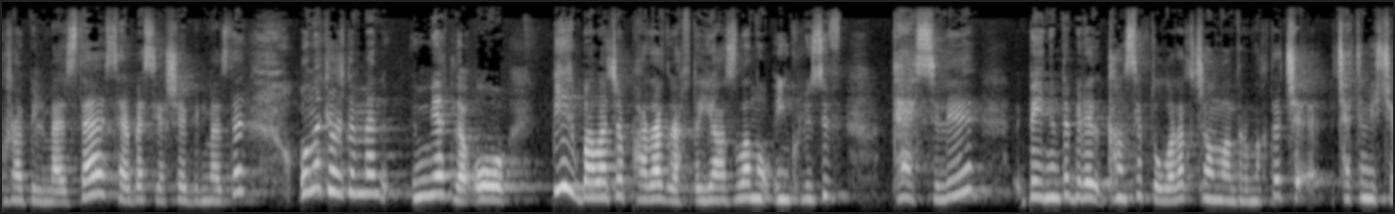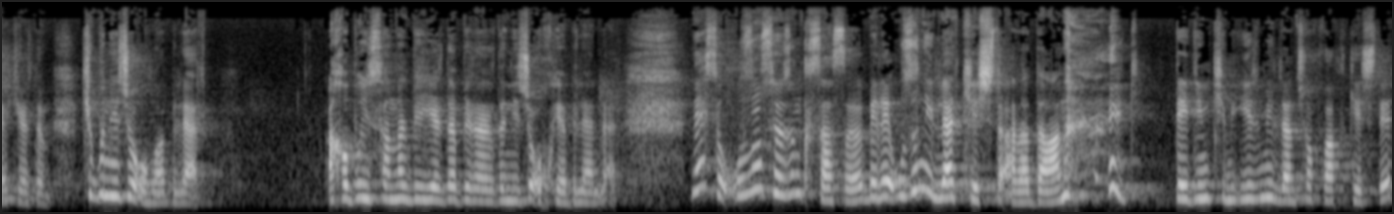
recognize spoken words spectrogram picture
qura bilməzlər, sərbəst yaşaya bilməzlər. Ona görə də mən ümumiyyətlə o bir balaca paraqrafda yazılan o inklüziv təhsili beynimdə belə konsept olaraq canlandırmaqda çətinlik çəkirdim ki, bu necə ola bilər? Axı bu insanlar bir yerdə bir arada necə oxuya bilərlər? Nəsə uzun sözün qısası, belə uzun illər keçdi aradan. Dediyim kimi 20 ildən çox vaxt keçdi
